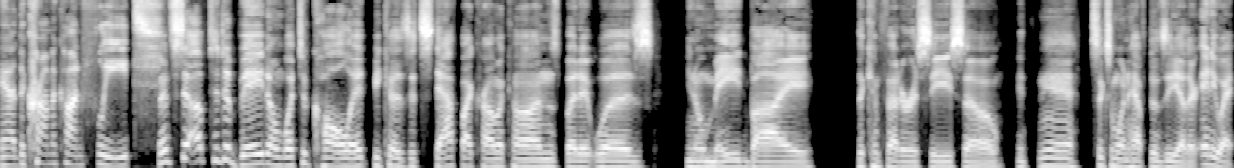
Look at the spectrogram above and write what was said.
yeah, the Chronicom fleet. It's up to debate on what to call it because it's staffed by Chronicoms, but it was, you know, made by the Confederacy. So, it, eh, six and one half does the other. Anyway,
